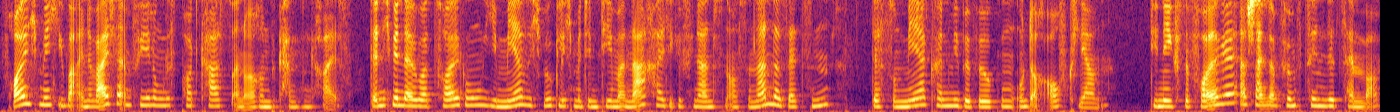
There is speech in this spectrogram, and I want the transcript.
freue ich mich über eine Weiterempfehlung des Podcasts an euren Bekanntenkreis. Denn ich bin der Überzeugung, je mehr sich wirklich mit dem Thema nachhaltige Finanzen auseinandersetzen, desto mehr können wir bewirken und auch aufklären. Die nächste Folge erscheint am 15. Dezember.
